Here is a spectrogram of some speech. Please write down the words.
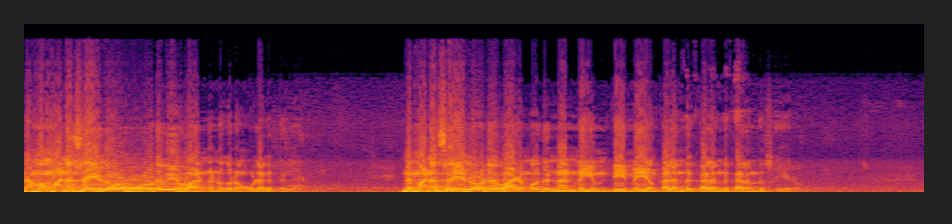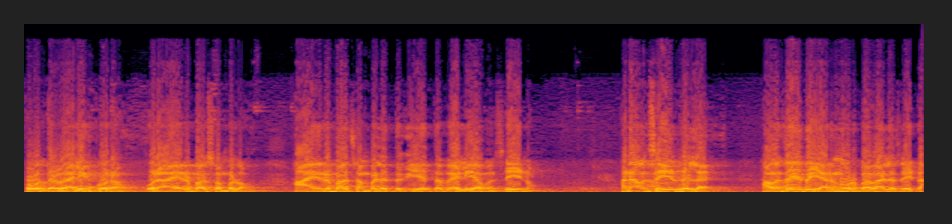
நம்ம மனசெயலோடவே வாழ்ந்துனுக்கிறோம் உலகத்தில். இந்த மனசெயலோடு வாழும்போது நன்மையும் தீமையும் கலந்து கலந்து கலந்து செய்கிறோம் இப்போ ஒருத்தர் வேலைக்கு போகிறான் ஒரு ஆயிரம் ரூபாய் சம்பளம். ஆயிரம் ரூபாய் சம்பளத்துக்கு ஏற்ற வேலையை அவன் செய்யணும். ஆனால் அவன் செய்யறதில்லை. அவன் செய்யறது இரநூறுபா வேலை செய்யிட்டு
